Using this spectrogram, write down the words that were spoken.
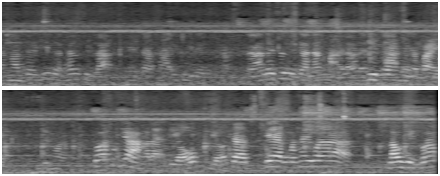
นะครับจะยื่นกับท่านศิระเจนจาคาอีกทีหนึ่งนะได้ซึ่งมีการนัดหมายแล้วในที่ว่าจะไปก็ทุกอย่างอะแหละเดี๋ยวเดี๋ยวจะแยกมาให้ว่าเราเห็นว่า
